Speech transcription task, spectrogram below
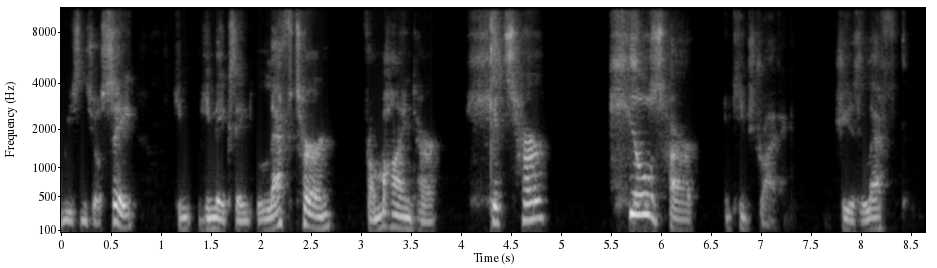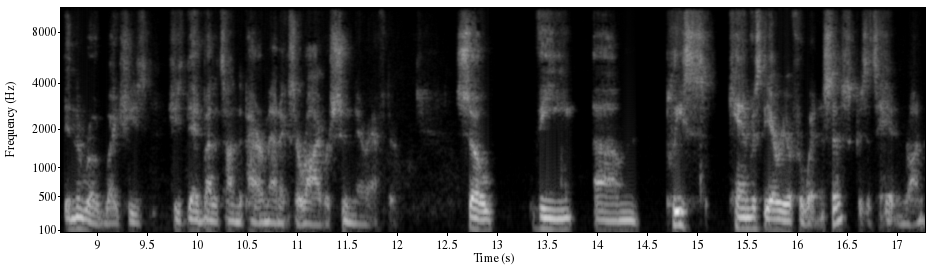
reasons you'll see. He he makes a left turn from behind her, hits her, kills her, and keeps driving. She is left in the roadway. She's she's dead by the time the paramedics arrive, or soon thereafter. So the um, police canvass the area for witnesses because it's a hit and run,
